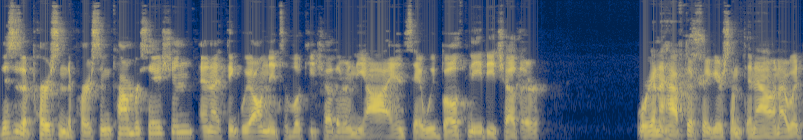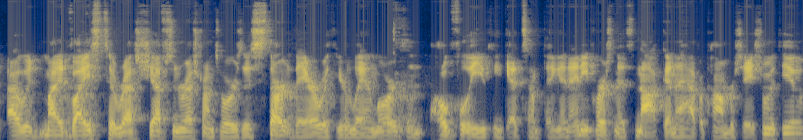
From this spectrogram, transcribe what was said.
this is a person to person conversation, and I think we all need to look each other in the eye and say we both need each other. We're going to have to figure something out. And I would I would my advice to rest chefs and restaurateurs is start there with your landlords, and hopefully you can get something. And any person that's not going to have a conversation with you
